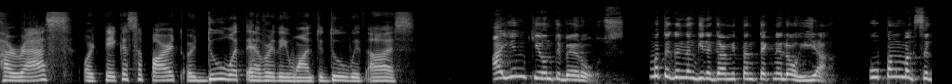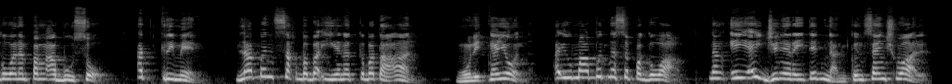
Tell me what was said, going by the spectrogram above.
harass or take us apart or do whatever they want to do with us. Ayon kay Ontiveros, matagal nang ginagamit ang teknolohiya upang magsagawa ng pang-abuso at krimen laban sa kababaihan at kabataan. Ngunit ngayon ay umabot na sa paggawa ng AI-generated non-consensual.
